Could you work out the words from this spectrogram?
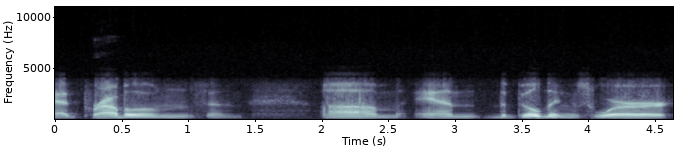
had problems, and um, and the buildings were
